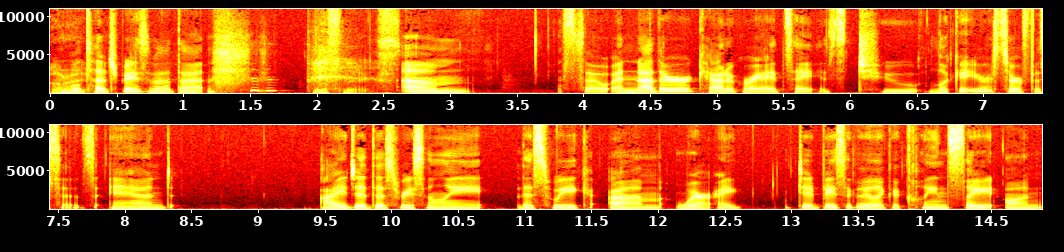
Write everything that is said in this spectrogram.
All we'll right. touch base about that. What's next? Um, so another category I'd say is to look at your surfaces, and I did this recently this week, um, where I did basically like a clean slate on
